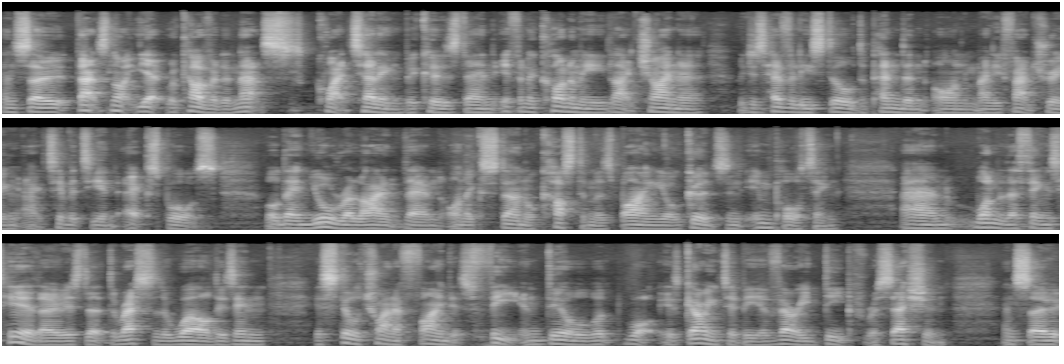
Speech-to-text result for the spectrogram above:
And so that's not yet recovered, and that's quite telling because then, if an economy like China, which is heavily still dependent on manufacturing activity and exports, well, then you're reliant then on external customers buying your goods and importing. And one of the things here, though, is that the rest of the world is in is still trying to find its feet and deal with what is going to be a very deep recession. And so,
